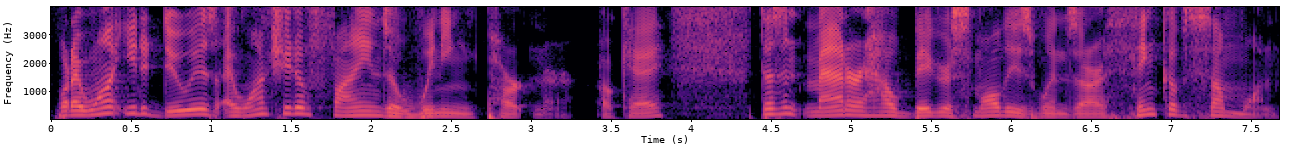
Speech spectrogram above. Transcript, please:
What I want you to do is I want you to find a winning partner, okay? Doesn't matter how big or small these wins are, think of someone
